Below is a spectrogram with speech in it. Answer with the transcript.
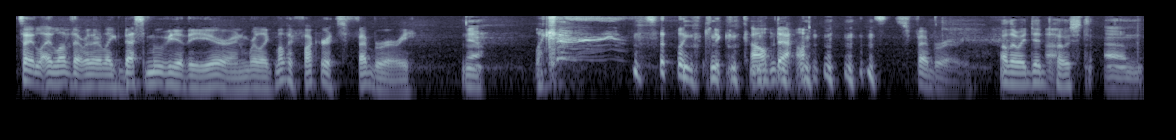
So I, I love that where they're like best movie of the year, and we're like, motherfucker, it's February. Yeah. Like, like, like, calm down. It's, it's February. Although I did post um,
